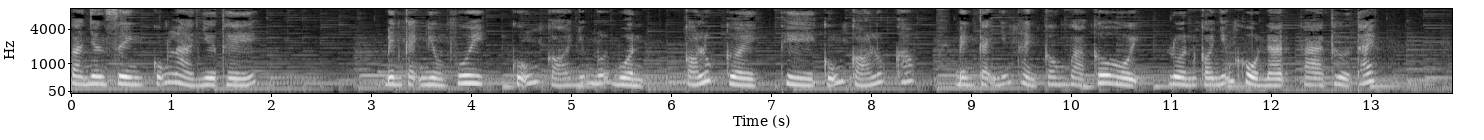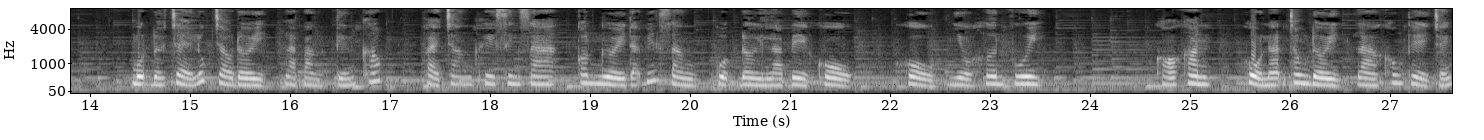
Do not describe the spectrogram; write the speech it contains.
và nhân sinh cũng là như thế bên cạnh niềm vui cũng có những nỗi buồn có lúc cười thì cũng có lúc khóc. Bên cạnh những thành công và cơ hội, luôn có những khổ nạn và thử thách. Một đứa trẻ lúc chào đời là bằng tiếng khóc. Phải chăng khi sinh ra, con người đã biết rằng cuộc đời là bể khổ khổ nhiều hơn vui? Khó khăn, khổ nạn trong đời là không thể tránh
